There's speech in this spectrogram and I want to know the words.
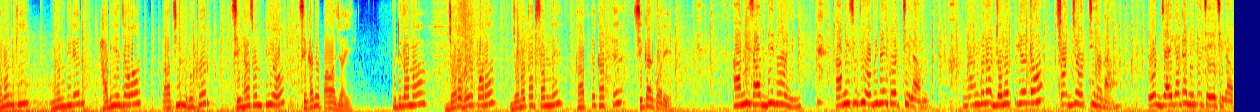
এমনকি মন্দিরের হারিয়ে যাওয়া প্রাচীন রূপোর সিংহাসনটিও সেখানে পাওয়া যায়। কুটিলামা জড়ো হয়ে পড়া জনতার সামনে কাঁদতে কাঁদতে স্বীকার করে। আমি সাধ্য নই আমি শুধু অভিনয় করছিলাম। মঙ্গলার জনপ্রিয়তা সহ্য হচ্ছিল না ওর জায়গাটা নিতে চেয়েছিলাম।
